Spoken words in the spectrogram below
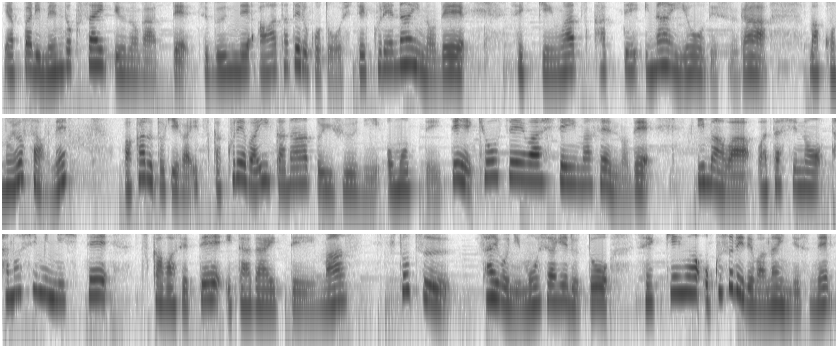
やっぱり面倒くさいっていうのがあって自分で泡立てることをしてくれないので石鹸は使っていないようですが、まあ、この良さをね分かる時がいつか来ればいいかなというふうに思っていて強制はしていませんので今は私の楽しみにして使わせていただいています。一つ最後に申し上げると石鹸はお薬ではないんですね。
